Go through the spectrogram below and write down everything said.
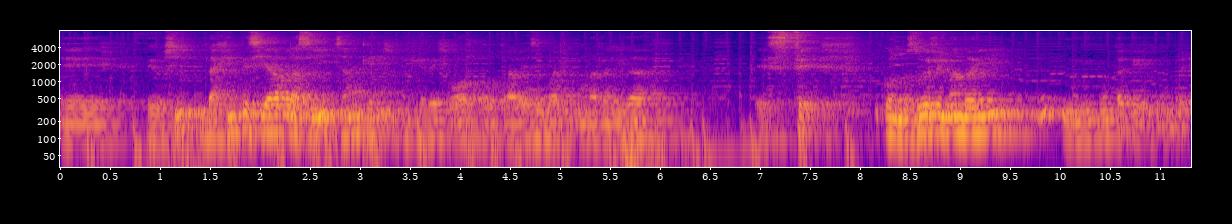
Eh, pero sí, la gente sí habla así, ¿saben qué? Me quedé corto otra vez, igual que con la realidad. Este, cuando estuve filmando ahí, me di cuenta que, hombre,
